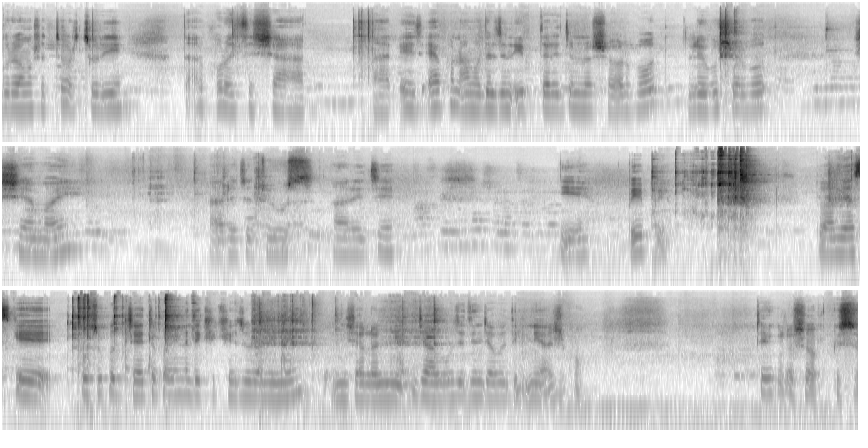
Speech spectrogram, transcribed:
গুঁড়া মশার চচ্চড়ি তারপর হচ্ছে শাক। আর এই যে এখন আমাদের জন্য ইফতারের জন্য শরবত লেবু শরবত শ্যামাই আর এই যে জুস আর এই যে ইয়ে পেঁপে। তো আমি আজকে কচু কচু চাইতে পারি না দেখি খেজুর আমি নেই। ইনশাল্লাহ নিয়ে যাব যেদিন যাব দিন নিয়ে আসব। তো এগুলো সব কিছু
